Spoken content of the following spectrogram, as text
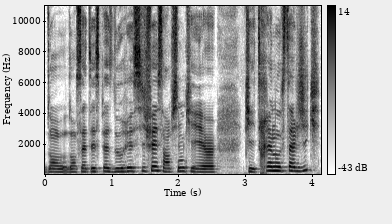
dans, cette espèce de récifé. C'est un film qui est très nostalgique.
